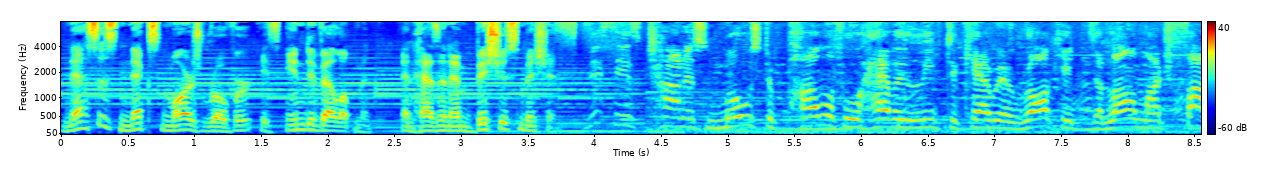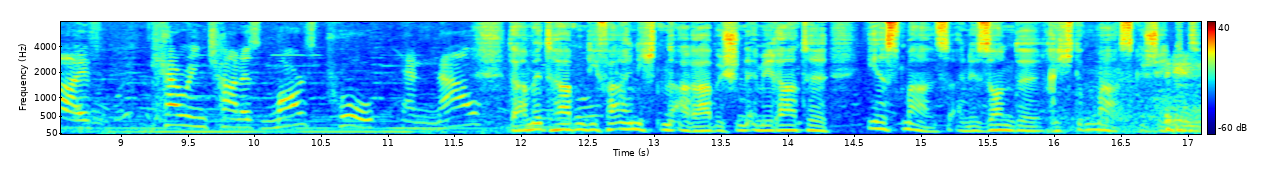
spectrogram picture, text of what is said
NASA's next Mars rover is in development and has an ambitious mission. This is China's most powerful heavy lift carrier rocket, the Long March 5, carrying China's Mars probe and now Damit haben die Vereinigten Arabischen Emirate erstmals eine Sonde Richtung Mars geschickt.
